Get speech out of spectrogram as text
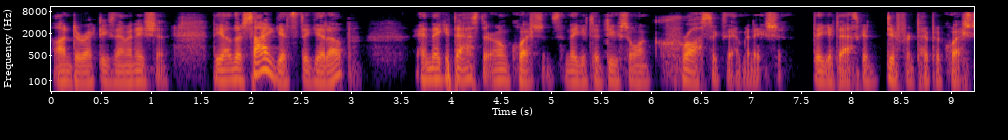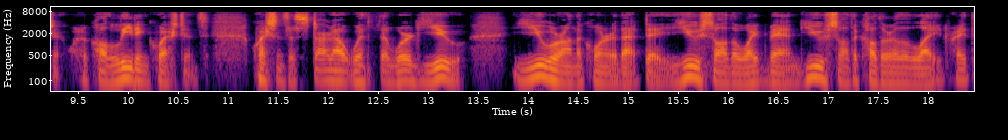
on direct examination. The other side gets to get up and they get to ask their own questions and they get to do so on cross examination they get to ask a different type of question, what are called leading questions. Questions that start out with the word you. You were on the corner that day. You saw the white van. You saw the color of the light, right?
